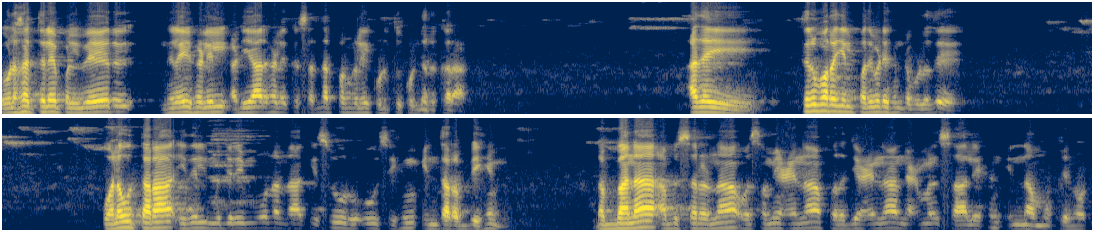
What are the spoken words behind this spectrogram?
உலகத்திலே பல்வேறு நிலைகளில் அடியார்களுக்கு சந்தர்ப்பங்களை கொடுத்து கொண்டிருக்கிறார் அதை திருமறையில் பதிவிடுகின்ற பொழுது ஒலவு தரா இதில் முஜ்ரிமூன நாகிசு ரூசிஹிம் இந்த ரப்பிஹிம் ரப்பனா அபிசரனா வ ஃபர்ஜனா நெமல் சாலிஹன் இன்னா முகினூன்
